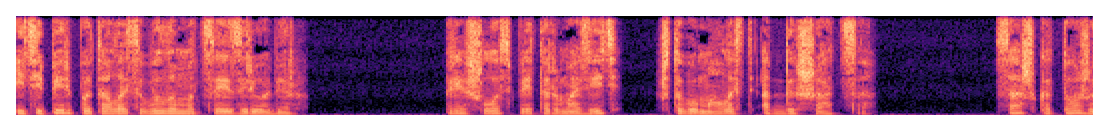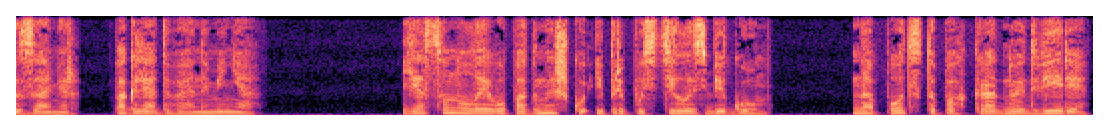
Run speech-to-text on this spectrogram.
и теперь пыталась выломаться из ребер. Пришлось притормозить, чтобы малость отдышаться. Сашка тоже замер, поглядывая на меня. Я сунула его под мышку и припустилась бегом. На подступах к родной двери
